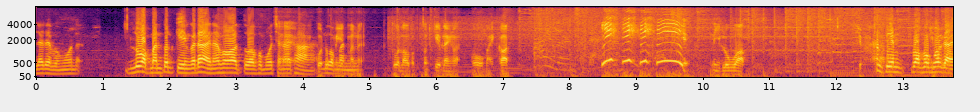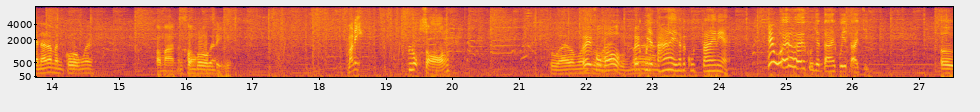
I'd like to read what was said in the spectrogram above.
แล้วแต่โปรโมทอะ รวบมันต้นเกมก็ได้นะ เพราะว่าตัวโปรโมทชนะทางอะกดรวบมีมัดนมันอะตัวเราแบบต้นเกมแรงละโอ้ my god นี่รวบชิบหายต้นเกมตัวโปรโมทไก่นั้นนะมันโกงเว้ย ประมาณมันสคออมงโบกัน สี่มานี่รวบสองสวยโปรโมทเฮ้ยโฟสวโบถึงเฮ้ยมากกูจะตายทำไมกูจะตายเนี่ยเฮ้ยเฮ้ยเฮ้ยกูจะตายกูจะตายจริงเออ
